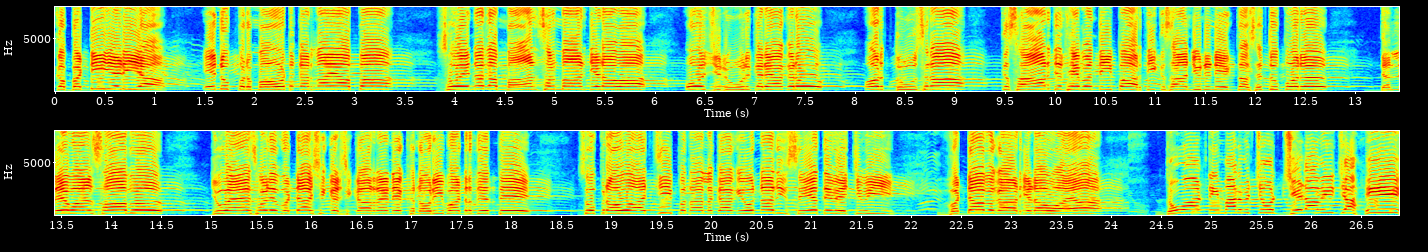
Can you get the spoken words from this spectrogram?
ਕਬੱਡੀ ਜਿਹੜੀ ਆ ਇਹਨੂੰ ਪ੍ਰਮੋਟ ਕਰਨਾ ਆ ਆਪਾਂ। ਸੋ ਇਹਨਾਂ ਦਾ ਮਾਨ ਸਨਮਾਨ ਜਿਹੜਾ ਵਾ ਉਹ ਜ਼ਰੂਰ ਕਰਿਆ ਕਰੋ। ਔਰ ਦੂਸਰਾ ਕਿਸਾਨ ਜਥੇਬੰਦੀ ਭਾਰਤੀ ਕਿਸਾਨ ਯੂਨੀਅਨ ਏਕਤਾ ਸਿੱਧੂਪੁਰ ਡੱਲੇਵਾਲ ਸਾਹਿਬ ਜੋ ਇਸ ਵੇਲੇ ਵੱਡਾ ਸੰਘਰਸ਼ ਕਰ ਰਹੇ ਨੇ ਖਨੌਰੀ ਬਾਰਡਰ ਦੇ ਉੱਤੇ। ਸੋ ਭਰਾਓ ਅੱਜ ਹੀ ਪਤਾ ਲੱਗਾ ਕਿ ਉਹਨਾਂ ਦੀ ਸਿਹਤ ਦੇ ਵਿੱਚ ਵੀ ਵੱਡਾ ਵਿਗਾੜ ਜਿਹੜਾ ਉਹ ਆਇਆ। ਦੋਵਾਂ ਟੀਮਾਂ ਵਿੱਚੋਂ ਜਿਹੜਾ ਵੀ ਜਾਹੀ,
